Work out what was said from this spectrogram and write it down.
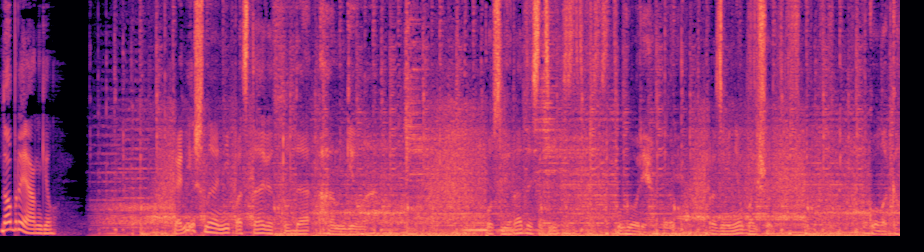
добрый ангел». Конечно, они поставят туда ангела. После радости горе прозвенел большой колокол.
